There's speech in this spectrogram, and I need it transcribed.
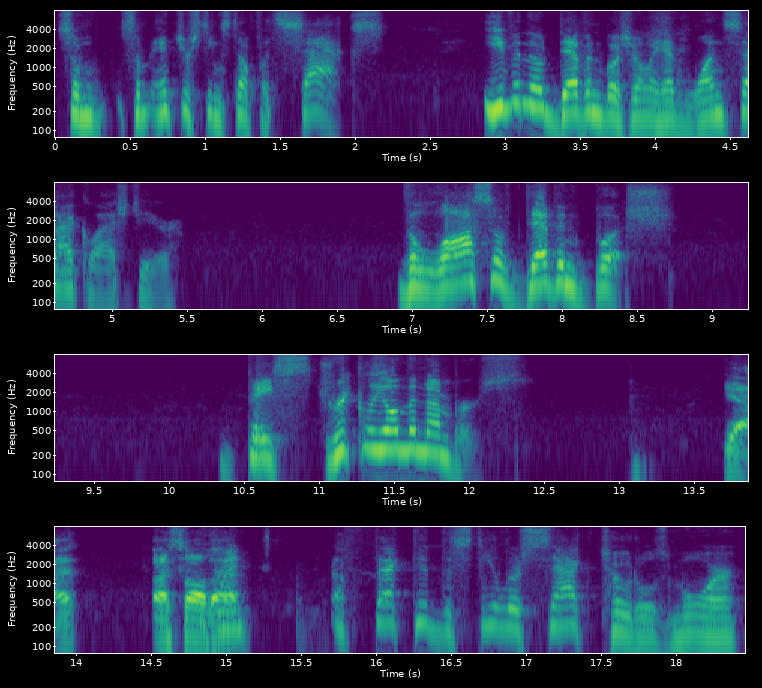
some some interesting stuff with sacks. Even though Devin Bush only had one sack last year, the loss of Devin Bush, based strictly on the numbers, Yeah, I, saw that. affected the Steelers sack totals more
